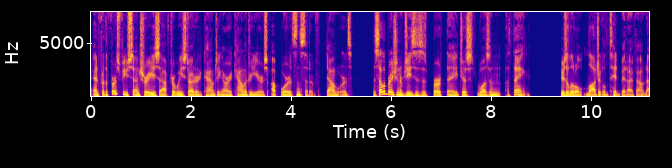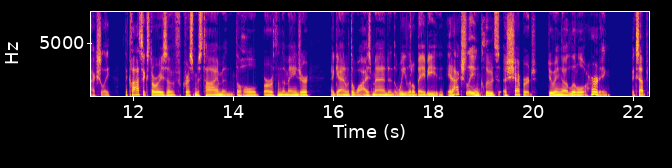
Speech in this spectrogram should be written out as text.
And for the first few centuries after we started counting our calendar years upwards instead of downwards, the celebration of Jesus' birthday just wasn't a thing. Here's a little logical tidbit I found actually. The classic stories of Christmas time and the whole birth in the manger, again with the wise men and the wee little baby, it actually includes a shepherd doing a little herding, except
